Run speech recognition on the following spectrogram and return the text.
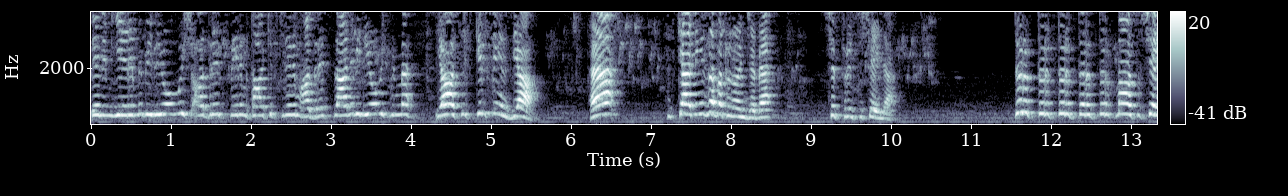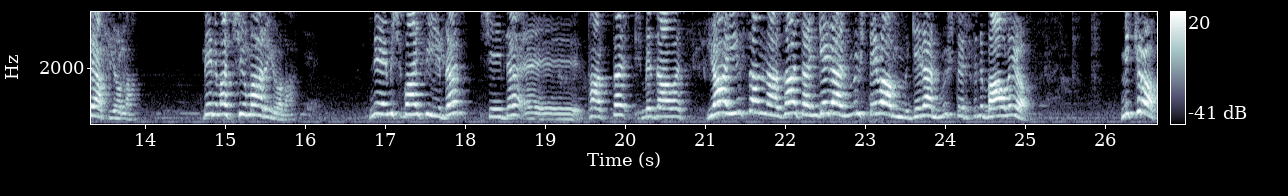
Benim yerimi biliyormuş, adres benim takipçilerim adreslerini biliyormuş bilmem. Ya siz kimsiniz ya? He? Siz kendinize bakın önce be. Süprüntü şeyler. Durup durup durup durup durup mahsus şey yapıyorlar. Benim açığımı arıyorlar. Neymiş Wi-Fi'yi ben şeyde eee, parkta bedava. Ya insanlar zaten gelen müş devamlı gelen müşterisini bağlıyor. Mikrop,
